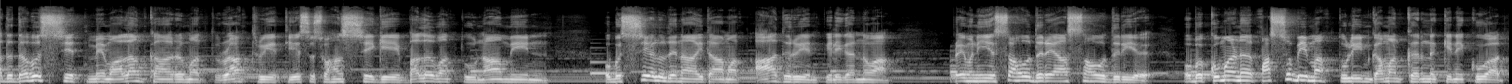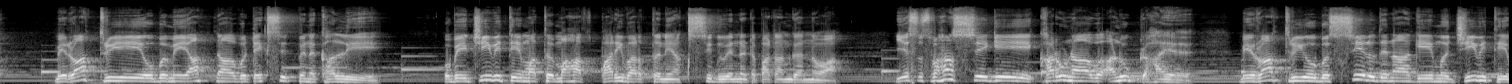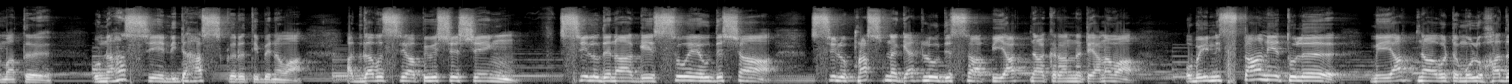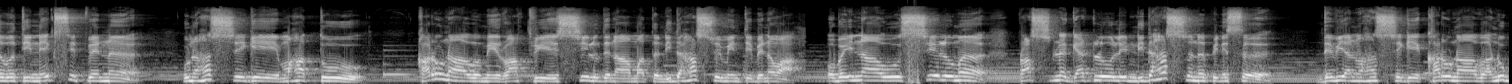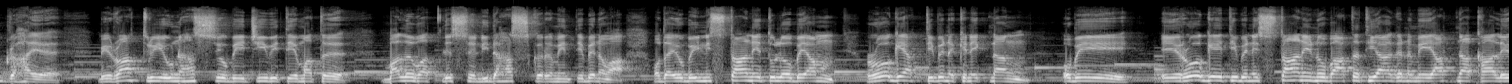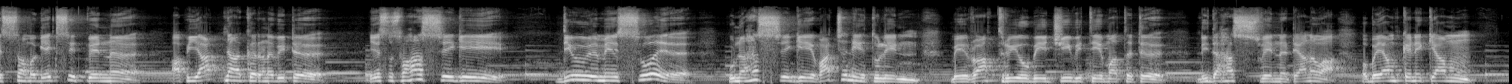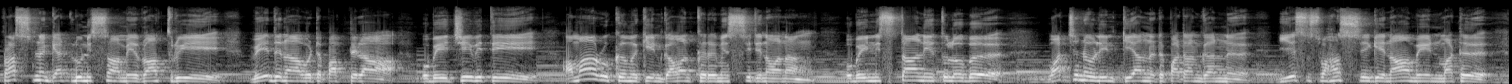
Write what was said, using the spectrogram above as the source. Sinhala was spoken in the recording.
අද දවස්සෙත් මෙම අලංකාරමත් රාත්‍රියත් යේසුස් වහන්සේගේ බලවත් වූ නාමයෙන් ඔබ සියලු දෙනා ඉතාමත් ආදරයෙන් පිළිගන්නවා. ප්‍රේමණීය සහෝදරයා සහෝදරිය ඔබ කුමන පස්සුබීමක් තුළින් ගමන් කරන කෙනෙකුවත් මේ රාත්‍රියයේ ඔබ මේ යාඥාවට එක්සිත් වෙන කල්ලි ඔබේ ජීවිතය මත මහත් පරිවර්තනයක් සිදුවෙන්නට පටන් ගන්නවා. යේසුස් වහන්සේගේ කරුණාව අනුග්‍රහය මේ රාත්‍රිය ඔබ සියලු දෙනාගේම ජීවිතය මත උන්වහන්සේ නිදහස් කර තිබෙනවා. අද දවසේ අපි විශේෂයෙන් සියලු දෙනාගේ සුවය උදෙසා සිලු ප්‍රශ්න ගැටලු දෙසා අපි යාඥා කරන්නට යනවා. ඔබේ නිස්ථානය තුළ මේ යාඥාවට මුළු හදවතින් එක්සිත් වෙන්න උන්වහන්සේගේ මහත් වූ කරුණාව මේ රාත්‍රියයේ සියලු දෙනා මත නිදහස් වෙමින් තිබෙනවා. ඔබ ඉන්නා වූ සියලුම ප්‍රශ්න ගැටලුවලින් නිදහස් වන පිණිස දෙවියන් වහන්සේගේ කරුණාව අනුග්‍රහය මේ රාත්‍රියේ උන්වහන්සේ ඔබේ ජීවිතය මත බලවත් ලෙස නිදහස් කරමින් තිබෙනවා. හොඳයි ඔබේ නිස්ථානය තුළ ඔබ යම් රෝගයක් තිබෙන කෙනෙක් නම් ඔබේ ඒ රෝගේ තිබෙන ස්ථානයෙන් ඔබ අත තියාගෙන මේ යාඥා කාලයේ සමග එක්සිත් වෙන්න අපි යාඥා කරන විට යේසුස් වහන්සේගේ දිව්‍යමය සුවය උන්වහන්සේගේ වචනය තුළින් මේ රාත්‍රිය ඔබේ ජීවිතය මතට නිදහස් වෙන්නට යනවා. ඔබ යම් කෙනෙක් යම් ප්‍රශ්න ගැටලු නිසා මේ රාත්‍රියයේ වේදනාවට පත්වෙලා ඔබේ ජීවිතයේ අමාරුකමකින් ගමන් කරමින් සිටිනවා නම් ඔබේ නිස්ථානය තුළ ඔබ වචනවලින් කියන්නට පටන් ගන්න යේසුස් වහන්සේගේ නාමයෙන් මට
